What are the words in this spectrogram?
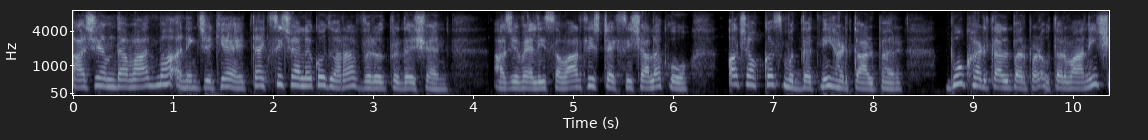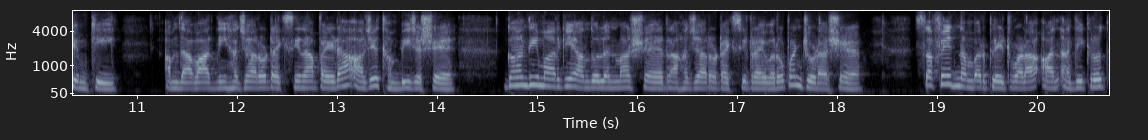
આજે અમદાવાદમાં અનેક જગ્યાએ ટેક્સી ચાલકો દ્વારા વિરોધ પ્રદર્શન. આજે વહેલી સવારથી જ ટેક્સી ચાલકો અચોક્કસ મુદ્દતની હડતાળ પર, ભૂખ હડતાળ પર પણ ઉતરવાની ચીમકી. અમદાવાદની હજારો ટેક્સીના પૈડા આજે થંભી જશે. ગાંધી માર્ગે આંદોલનમાં શહેરના હજારો ટેક્સી ડ્રાઈવરો પણ જોડાશે. સફેદ નંબર પ્લેટવાળા અનઅધિકૃત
